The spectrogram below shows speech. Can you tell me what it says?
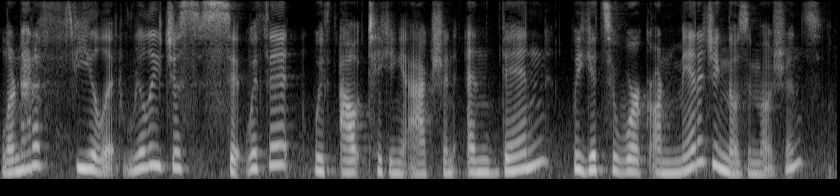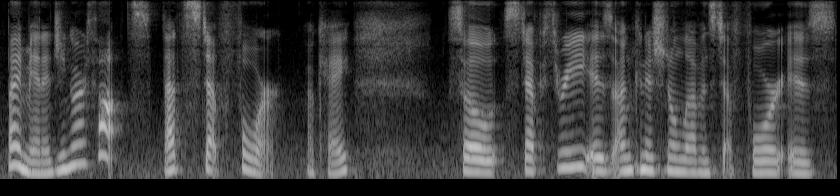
Learn how to feel it, really just sit with it without taking action. And then we get to work on managing those emotions by managing our thoughts. That's step four, okay? So step three is unconditional love, and step four is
